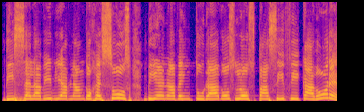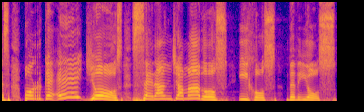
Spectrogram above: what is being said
Dice la Biblia hablando Jesús, bienaventurados los pacificadores, porque ellos serán llamados hijos de Dios.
